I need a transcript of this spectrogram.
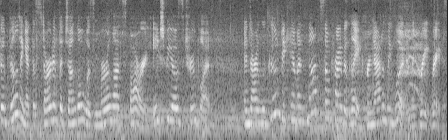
The building at the start of the jungle was Merlotte's Bar in HBO's True Blood, and our lagoon became a not so private lake for Natalie Wood in The Great Race.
